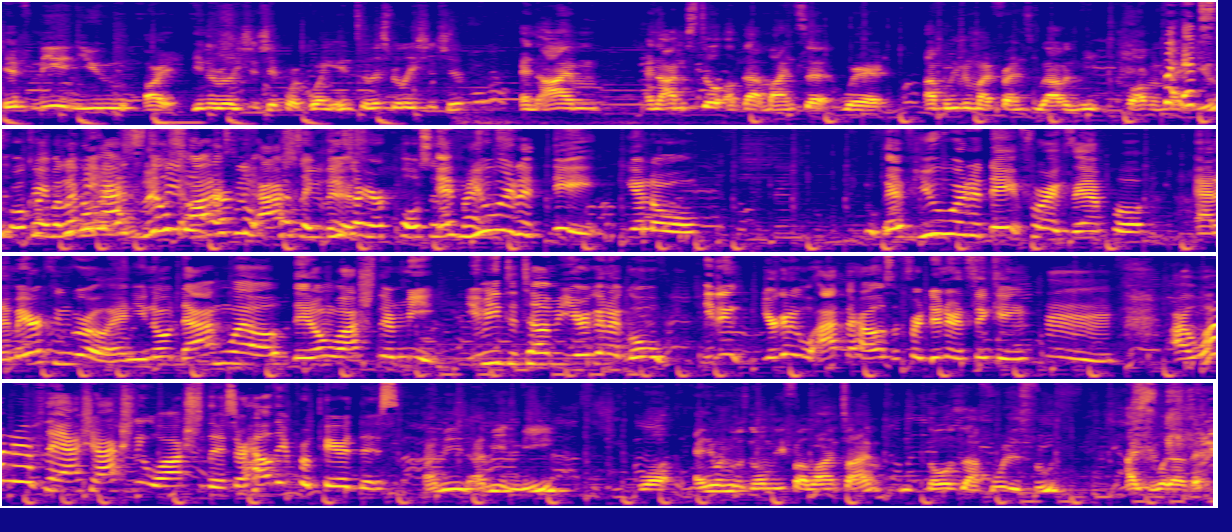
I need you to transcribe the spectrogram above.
if me and you are in a relationship or going into this relationship, and I'm and I'm still of that mindset where I'm leaving my friends who haven't meet, who haven't but met it's you. Okay, but let me ask- let me honestly ask because, you like, these are your closest if friends you were to date, you know, if you were to date, for example, an American girl, and you know damn well they don't wash their meat, you mean to tell me you're gonna go eating, you're gonna go at their house for dinner thinking, hmm, I wonder if they actually actually washed this or how they prepared this. I mean, I mean, me. Well, anyone who's known me for a long time knows that food is food. I do whatever. I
